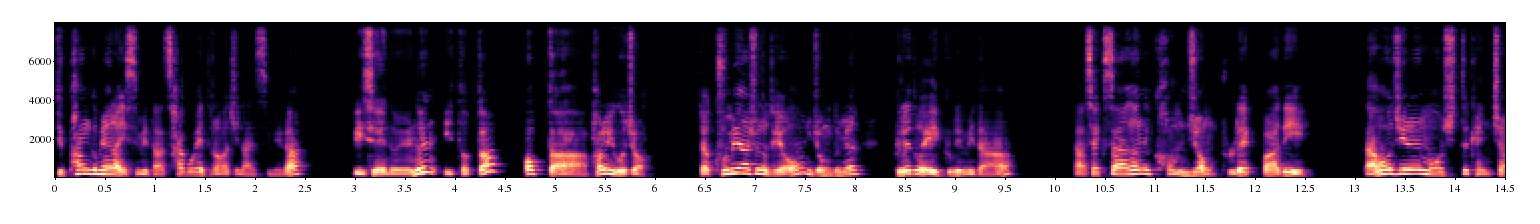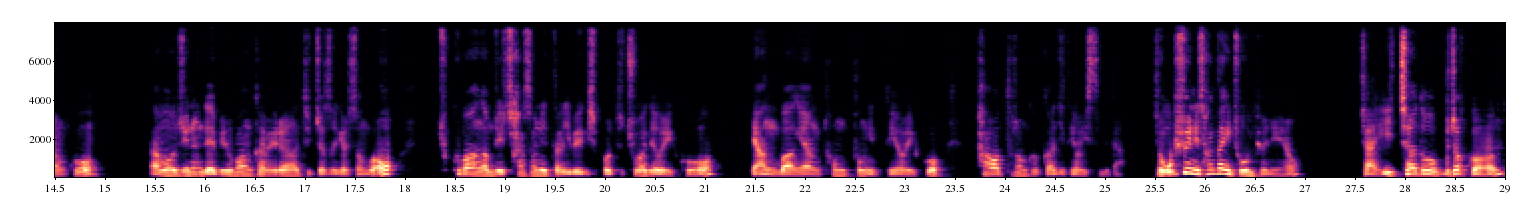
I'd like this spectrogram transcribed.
뒷판금이 하나 있습니다. 사고에 들어가진 않습니다. 미세 노유는 있다 없다? 없다. 바로 이거죠. 자, 구매하셔도 돼요. 이 정도면 그래도 A급입니다. 자, 색상은 검정, 블랙바디. 나머지는 뭐 시트 괜찮고, 나머지는 내비 후방 카메라, 뒷좌석 열선과, 어? 축구방 감지 차선이 딸 220V 추가되어 있고, 양방향 통풍이 되어 있고, 파워 트렁크까지 되어 있습니다. 지금 옵션이 상당히 좋은 편이에요. 자, 이 차도 무조건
